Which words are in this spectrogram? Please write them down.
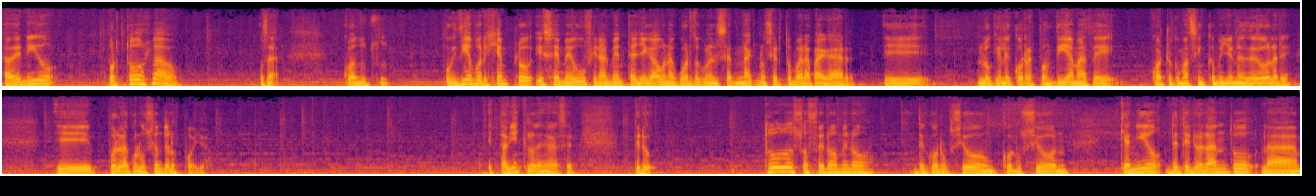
ha venido por todos lados. O sea, cuando tú, hoy día, por ejemplo, SMU finalmente ha llegado a un acuerdo con el CERNAC, ¿no es cierto?, para pagar eh, lo que le correspondía, más de 4,5 millones de dólares, eh, por la colusión de los pollos. Está bien que lo tenga que hacer, pero todos esos fenómenos de corrupción, colusión, que han ido deteriorando la,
